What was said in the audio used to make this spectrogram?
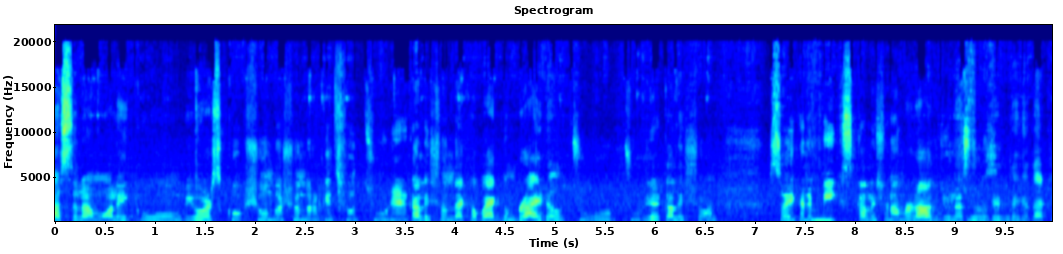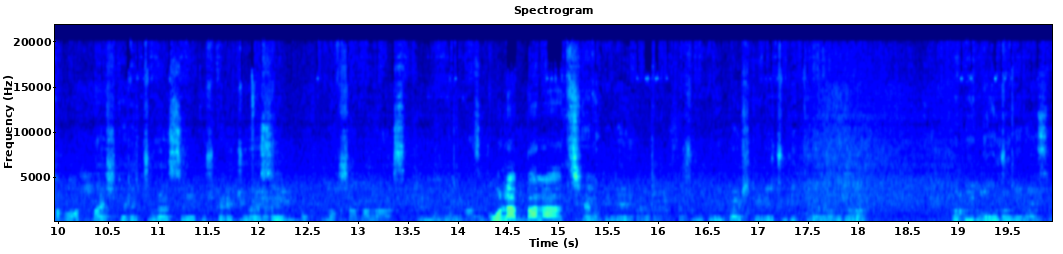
আসসালামু আলাইকুম ভিউয়ার্স। খুব সুন্দর সুন্দর কিছু চুড়ের কালেকশন দেখাবো। একদম ব্রাইডাল চুর চুড়ের কালেকশন। সো এখানে মিক্স কালেকশন আমরা রাজ জুয়েলার্স লিমিটেড থেকে দেখাবো। বাইশ ক্যারেট চূড়া আছে একুশ ক্যারেট চূড়া আছে ন- নকশাওয়ালা আছে। গোলাপ বালা আছে। এখান থেকে শুরু করি বাইশ ক্যারেট চুড়ির থেকে আরম্ভ করে বিভিন্ন ওজনের আছে।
